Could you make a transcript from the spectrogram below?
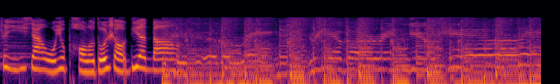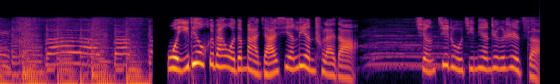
这一下午又跑了多少电呢？我一定会把我的马甲线练出来的，请记住今天这个日子，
